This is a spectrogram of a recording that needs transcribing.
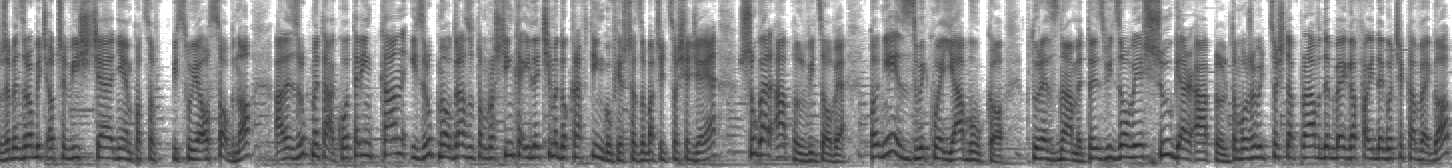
żeby zrobić oczywiście, nie wiem po co wpisuję osobno, ale zróbmy tak, watering can i zróbmy od razu tą roślinkę i lecimy do craftingów jeszcze zobaczyć co się dzieje. Sugar Apple, widzowie, to nie jest zwykłe jabłko, które znamy, to jest widzowie Sugar Apple, to może być coś naprawdę mega fajnego, ciekawego.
